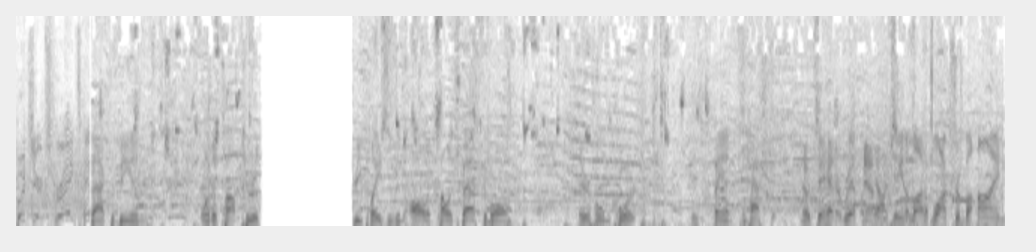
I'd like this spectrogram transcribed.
Put your tray. ta- back to being one of the top two or three places in all of college basketball. Their home court is fantastic. Notes they had a rip. Now we've seen a lot of blocks from behind.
